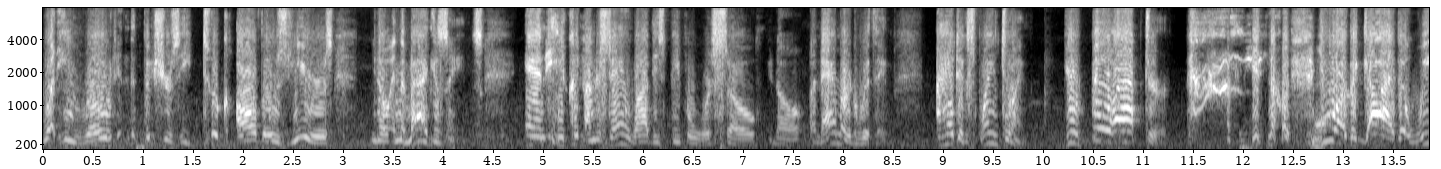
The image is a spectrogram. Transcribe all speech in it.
what he wrote and the pictures he took all those years, you know, in the magazines. And he couldn't understand why these people were so, you know, enamored with him. I had to explain to him, you're Bill Apter. you know, you are the guy that we,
